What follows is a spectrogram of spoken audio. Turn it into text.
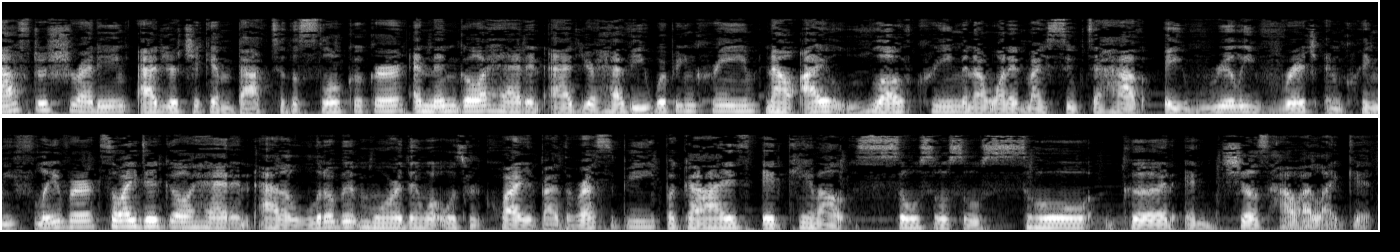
After shredding, add your chicken back to the slow cooker and then go ahead and add your heavy whipping cream. Now I love cream and I wanted my soup to have a really rich and creamy flavor. So I did go ahead and add a little bit more than what was required by the recipe. But guys, it came out so, so, so, so good and just how I like it.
